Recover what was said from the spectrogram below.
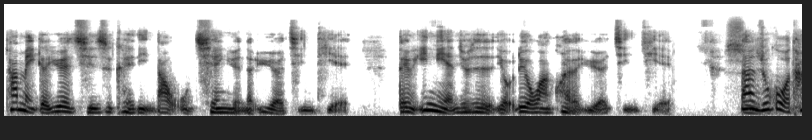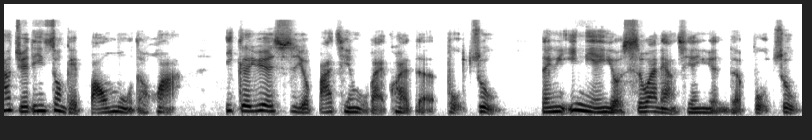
他每个月其实是可以领到五千元的育儿津贴，等于一年就是有六万块的育儿津贴。那如果他决定送给保姆的话，一个月是有八千五百块的补助，等于一年有十万两千元的补助。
